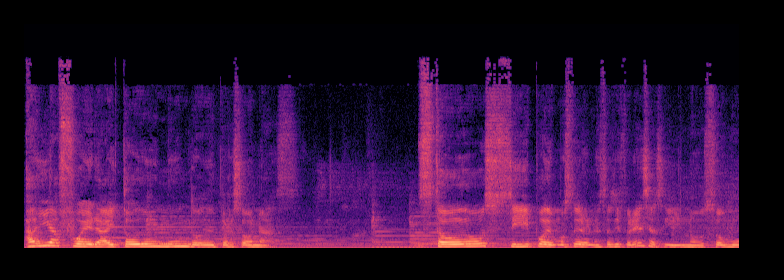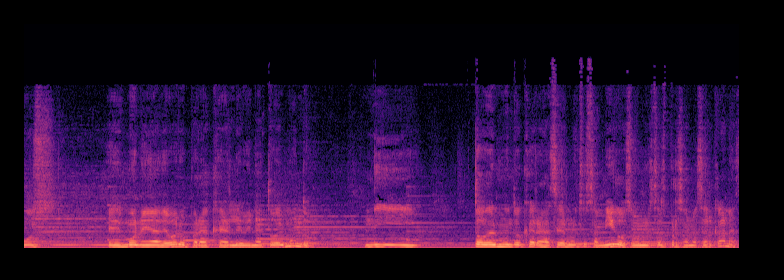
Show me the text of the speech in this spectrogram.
ahí afuera hay todo un mundo de personas. Todos sí podemos tener nuestras diferencias y no somos eh, moneda de oro para caerle bien a todo el mundo. Ni todo el mundo querrá ser nuestros amigos o nuestras personas cercanas.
